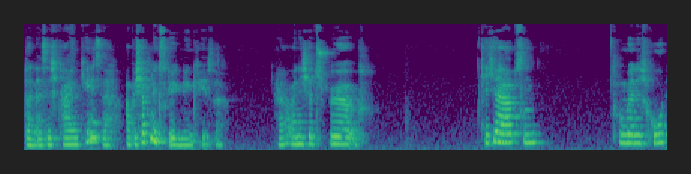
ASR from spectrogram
dann esse ich keinen Käse. Aber ich habe nichts gegen den Käse. Ja? Wenn ich jetzt spüre, Kichererbsen tun mir nicht gut,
